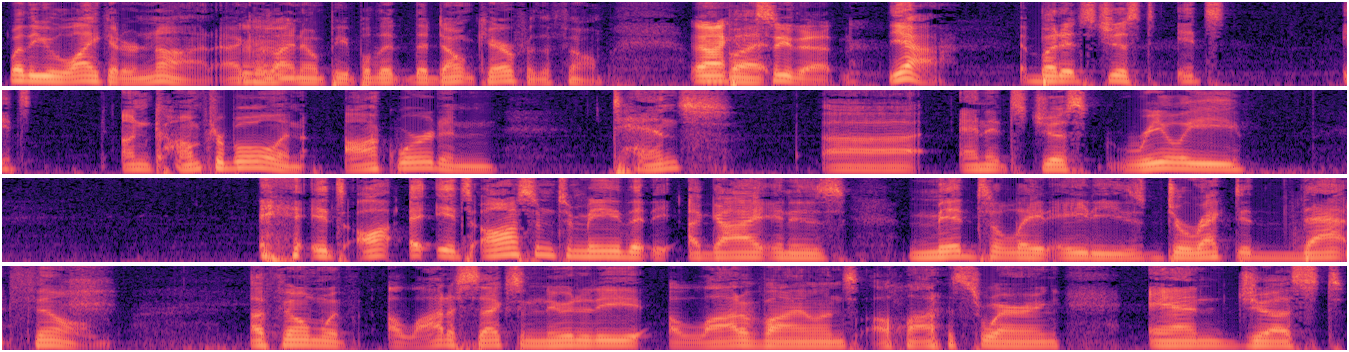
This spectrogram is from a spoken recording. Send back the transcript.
whether you like it or not. Because Mhm. I know people that, that don't care for the film. And I But- can see that. Yeah, but it's just it's it's uncomfortable and awkward and tense, uh, and it's just really it's it's awesome to me that a guy in his mid to late eighties directed that film, a film with a lot of sex and nudity, a lot of violence, a lot of swearing, and just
